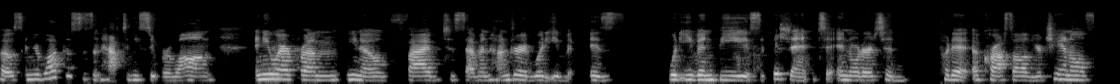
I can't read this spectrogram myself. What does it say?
post and your blog post doesn't have to be super long anywhere from you know five to seven hundred would even is would even be sufficient to, in order to put it across all of your channels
